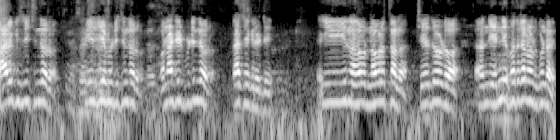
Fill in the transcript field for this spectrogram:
ఆరోగ్యశ్రీ ఇచ్చింది ఎవరు? పీజీఎం ఇచ్చింది ఎవరు? వన్ నాట్ ఎయిట్ పెట్టింది ఎవరు? రాజశేఖర రెడ్డి. ఈ నవ నవరత్నాలు చేదోడు అన్ని ఎన్ని పథకాలు అనుకుంటారు?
